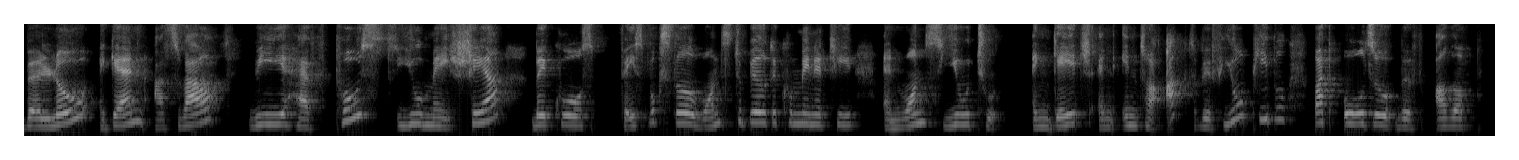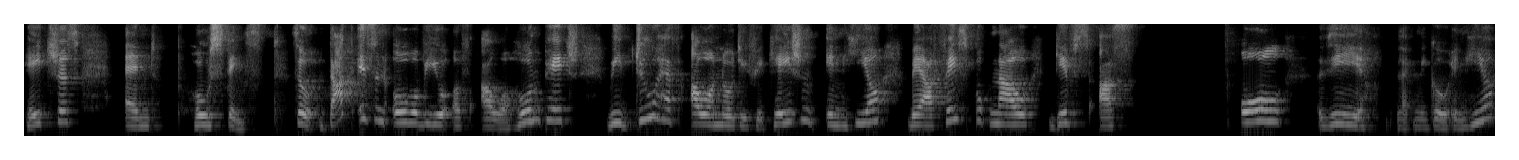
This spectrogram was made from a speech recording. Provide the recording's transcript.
below again as well we have posts you may share because Facebook still wants to build a community and wants you to engage and interact with your people, but also with other pages and postings. So that is an overview of our homepage. We do have our notification in here where Facebook now gives us all the, let me go in here,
